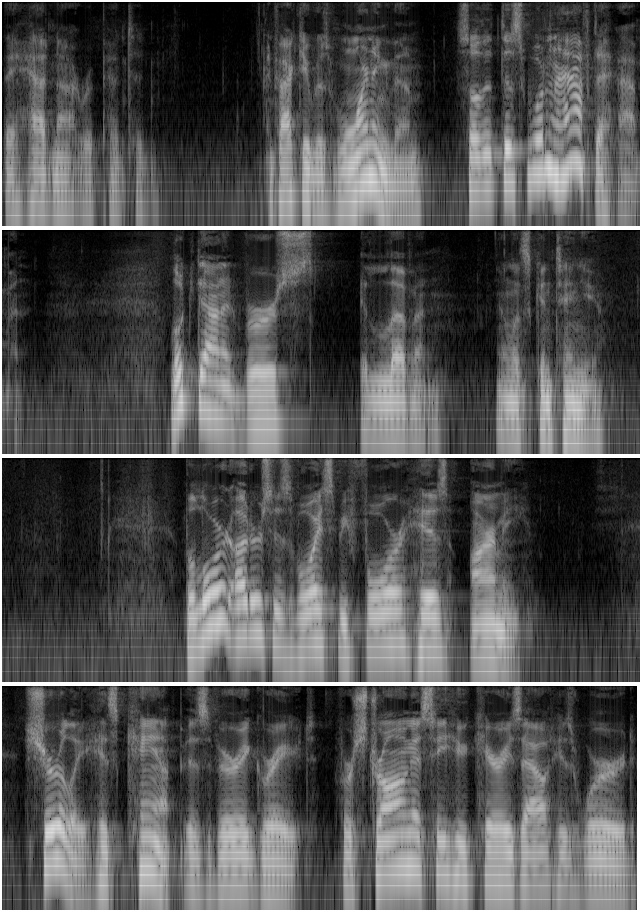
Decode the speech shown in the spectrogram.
they had not repented. In fact, he was warning them so that this wouldn't have to happen. Look down at verse 11 and let's continue. The Lord utters his voice before his army. Surely his camp is very great. For strong is he who carries out his word.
